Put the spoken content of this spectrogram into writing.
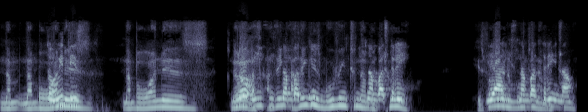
Num- number So one is this- number one is no. No, I, I think I think three. he's moving to number, number two. three. He's Yeah, he's number three two. now.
